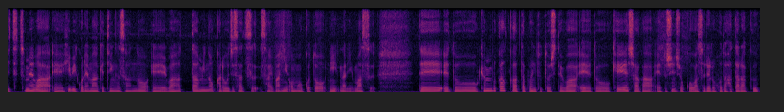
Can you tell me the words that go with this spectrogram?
5つ目は、えー、日々これマーケティングさんの、えー、ワッタミの過労自殺裁判に思うことになります。で、えーと、興味深かったポイントとしては、えーと、経営者が、えーと、寝食を忘れるほど働く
